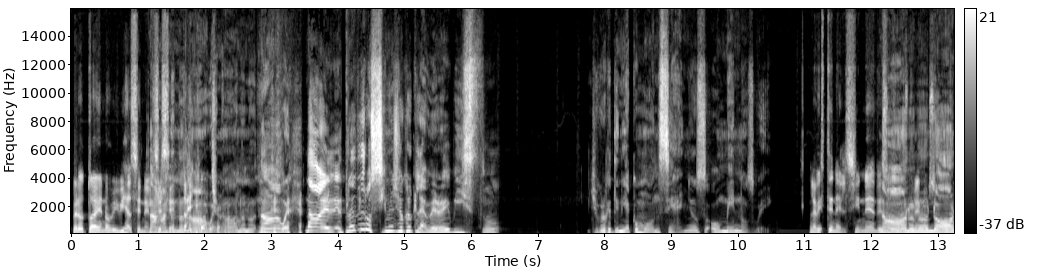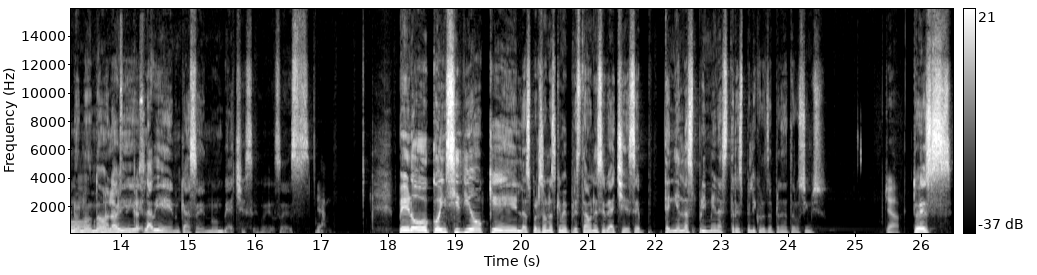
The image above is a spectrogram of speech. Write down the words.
Pero todavía no vivías en el No, no, no, 68. no, güey, no, no, no, no, güey. No, el, el planeta de los simios yo creo que la habré visto. Yo creo que tenía como 11 años o menos, güey. ¿La viste en el cine? De No, no, no, no, no, no, no, la vi, la en casa, en un VHS, güey. O sea, es. Ya. Pero coincidió que las personas que me prestaron ese VHS tenían las primeras tres películas del planeta de los simios. Ya. Entonces,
